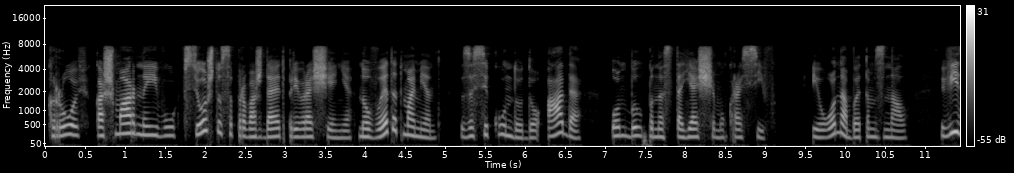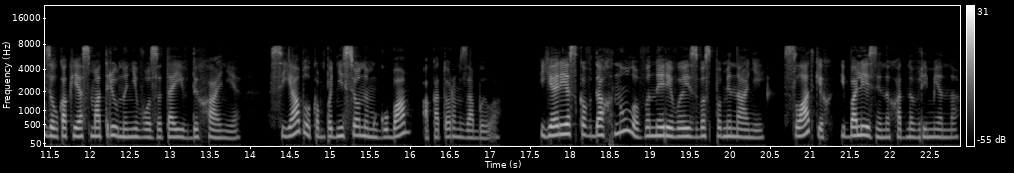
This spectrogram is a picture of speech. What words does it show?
кровь, кошмар наяву, все, что сопровождает превращение. Но в этот момент, за секунду до ада, он был по-настоящему красив. И он об этом знал. Видел, как я смотрю на него, затаив дыхание, с яблоком, поднесенным к губам, о котором забыла. Я резко вдохнула, выныривая из воспоминаний, сладких и болезненных одновременно.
